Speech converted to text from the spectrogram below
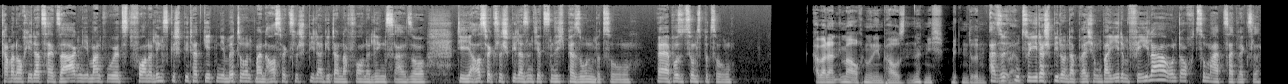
kann man auch jederzeit sagen, jemand, wo jetzt vorne links gespielt hat, geht in die Mitte und mein Auswechselspieler geht dann nach vorne links. Also die Auswechselspieler sind jetzt nicht personenbezogen, äh, positionsbezogen. Aber dann immer auch nur in den Pausen, ne? nicht mittendrin. Also zu jeder Spielunterbrechung, bei jedem Fehler und auch zum Halbzeitwechsel.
